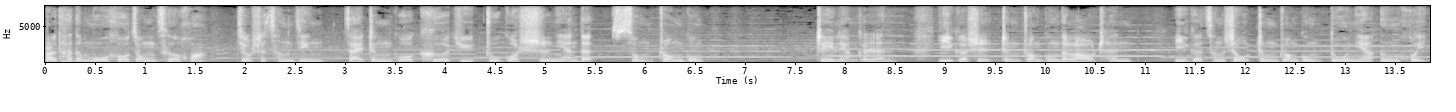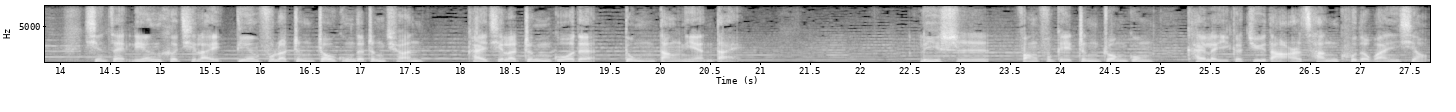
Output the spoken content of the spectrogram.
而他的幕后总策划就是曾经在郑国客居住过十年的宋庄公。这两个人，一个是郑庄公的老臣，一个曾受郑庄公多年恩惠，现在联合起来颠覆了郑昭公的政权，开启了郑国的动荡年代。历史仿佛给郑庄公开了一个巨大而残酷的玩笑。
